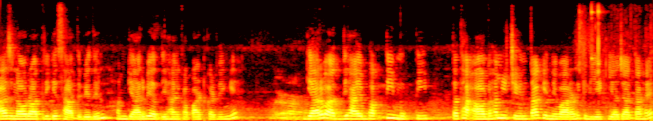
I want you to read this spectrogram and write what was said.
आज नवरात्रि के सातवें दिन हम ग्यारहवें अध्याय का पाठ करेंगे ग्यारहवा अध्याय भक्ति मुक्ति तथा आगामी चिंता के निवारण के लिए किया जाता है।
